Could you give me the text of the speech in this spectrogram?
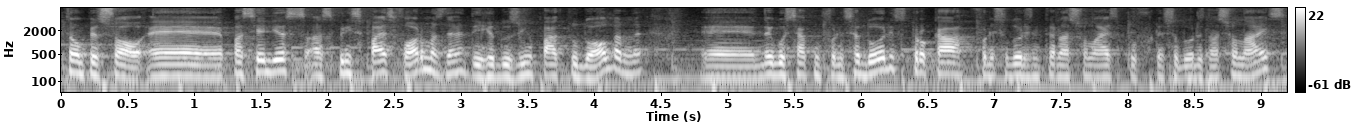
Então, pessoal, é, passei ali as, as, principais formas né, de reduzir o impacto do dólar, né, é, negociar com fornecedores, trocar fornecedores internacionais por fornecedores nacionais,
